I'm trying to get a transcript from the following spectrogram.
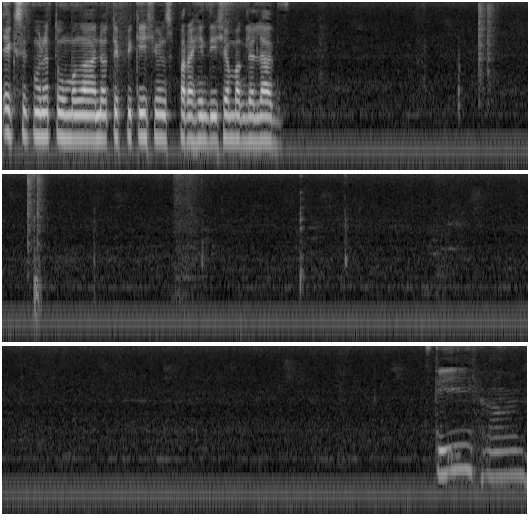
exit mo na tong mga notifications para hindi siya maglalag. Okay. Um,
